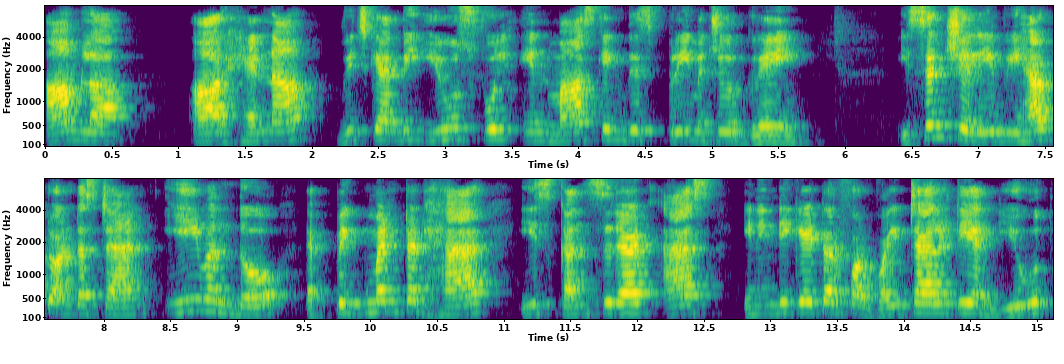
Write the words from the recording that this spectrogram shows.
amla or henna which can be useful in masking this premature graying. Essentially, we have to understand even though a pigmented hair is considered as an indicator for vitality and youth,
